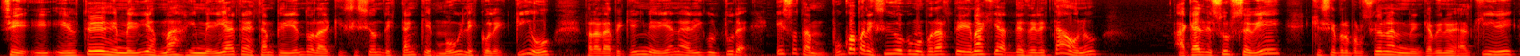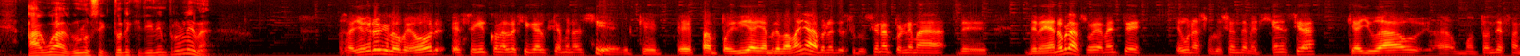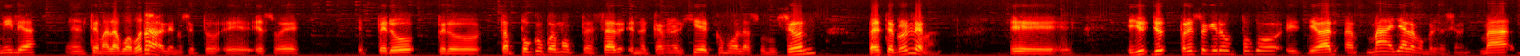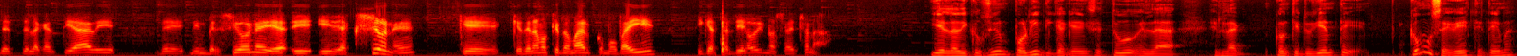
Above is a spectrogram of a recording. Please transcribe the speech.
Sí, y, ustedes en medidas más inmediatas están pidiendo la adquisición de estanques móviles colectivos para la pequeña y mediana agricultura. Eso tampoco ha aparecido como por arte de magia desde el Estado, ¿no? Acá en el sur se ve que se proporcionan en caminos de alquiler agua a algunos sectores que tienen problemas. O sea, yo creo que lo peor es seguir con la lógica del camino al CIE, porque es pan por hoy día y hambre para mañana, pero no te soluciona el problema de, mediano plazo. Obviamente es una solución de emergencia que ha ayudado a un montón de familias en el tema del agua potable, ¿no es cierto? Eh, eso es, pero, pero tampoco podemos pensar en el camino CIE como la solución para este problema. Eh, y yo, por eso quiero un poco eh, llevar más allá la conversación, más de la cantidad de de, inversiones y, de acciones que, tenemos que tomar como país y que hasta el día de hoy no se ha hecho nada. Y en la discusión política que dices tú en la, en la constituyente, ¿cómo se ve este tema?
